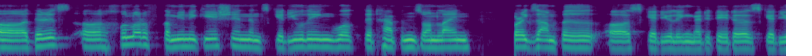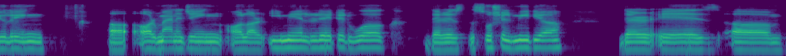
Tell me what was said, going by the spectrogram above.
Uh, there is a whole lot of communication and scheduling work that happens online for example, uh, scheduling meditators, scheduling uh, or managing all our email related work. There is the social media. There is um,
